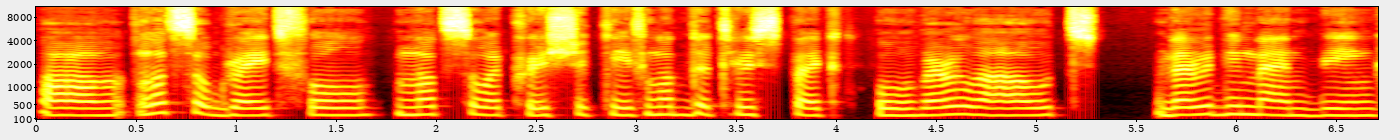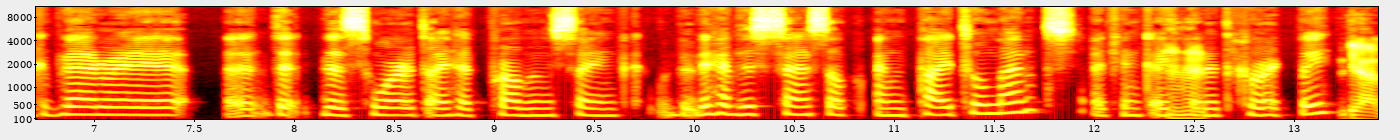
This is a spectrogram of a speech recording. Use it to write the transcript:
Um, not so grateful, not so appreciative, not that respectful, very loud, very demanding, very, uh, th- this word I had problems saying. They have this sense of entitlement. I think I mm-hmm. it correctly. Yeah.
